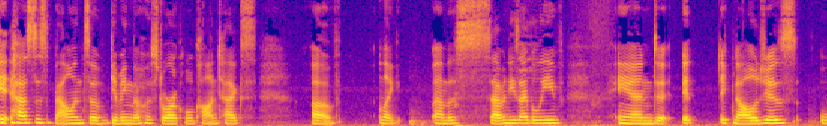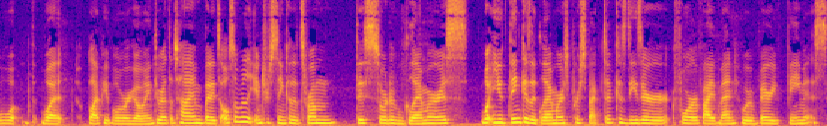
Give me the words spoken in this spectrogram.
it has this balance of giving the historical context of like um, the 70s i believe and it acknowledges what what black people were going through at the time but it's also really interesting because it's from this sort of glamorous what you think is a glamorous perspective because these are four or five men who are very famous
